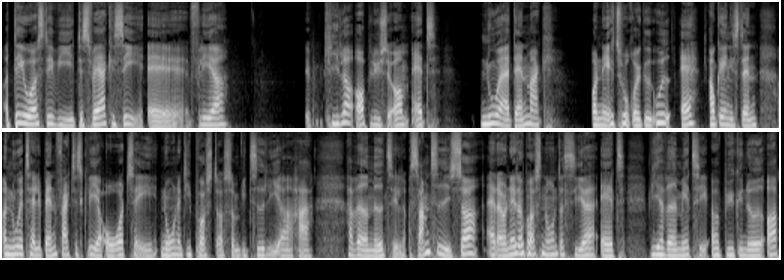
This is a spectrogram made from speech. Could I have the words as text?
Og det er jo også det, vi desværre kan se af flere øh, kilder oplyse om, at nu er Danmark og NATO rykket ud af Afghanistan, og nu er Taliban faktisk ved at overtage nogle af de poster, som vi tidligere har, har været med til. Og samtidig så er der jo netop også nogen, der siger, at vi har været med til at bygge noget op,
